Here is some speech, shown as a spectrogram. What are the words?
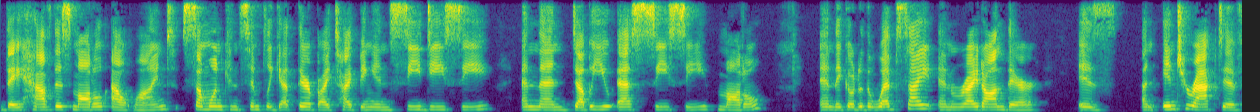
they have this model outlined. Someone can simply get there by typing in CDC and then WSCC model. And they go to the website, and right on there is an interactive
